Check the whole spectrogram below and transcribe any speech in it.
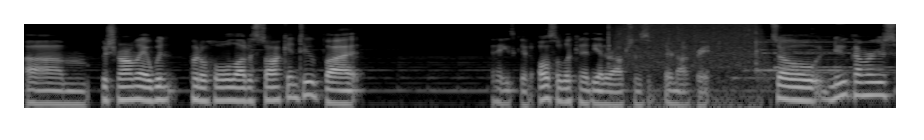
Um, which normally I wouldn't put a whole lot of stock into, but I think it's good. Also looking at the other options, they're not great. So newcomers,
